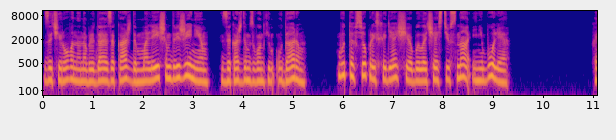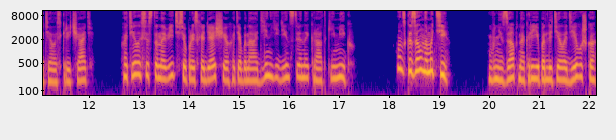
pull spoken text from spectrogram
зачарованно наблюдая за каждым малейшим движением, за каждым звонким ударом, будто все происходящее было частью сна и не более. Хотелось кричать, хотелось остановить все происходящее хотя бы на один единственный краткий миг. «Он сказал нам идти!» Внезапно к Рии подлетела девушка,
